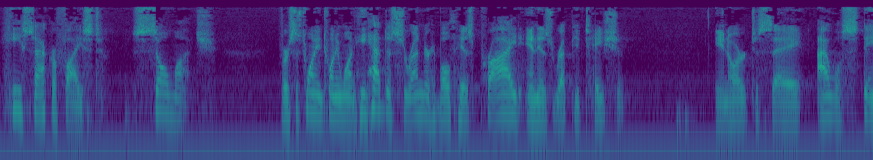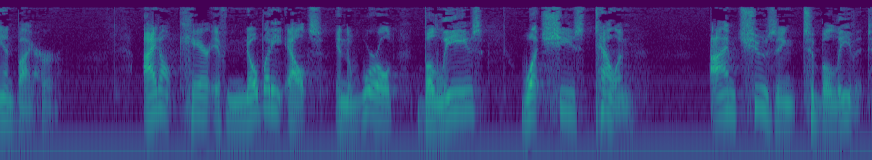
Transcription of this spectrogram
He sacrificed so much. Verses 20 and 21, he had to surrender both his pride and his reputation in order to say, I will stand by her. I don't care if nobody else in the world believes what she's telling. I'm choosing to believe it.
